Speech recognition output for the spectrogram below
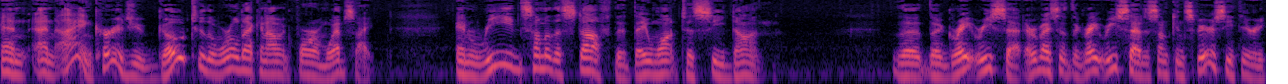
And and I encourage you go to the World Economic Forum website and read some of the stuff that they want to see done. The the Great Reset. Everybody says the Great Reset is some conspiracy theory.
